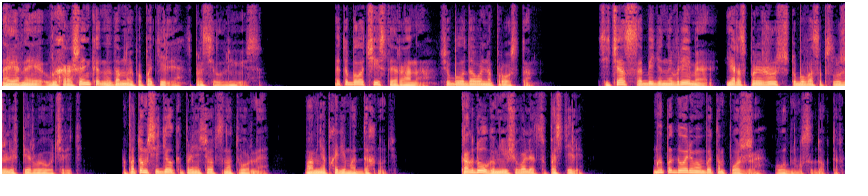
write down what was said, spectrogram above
«Наверное, вы хорошенько надо мной попотели?» — спросил Льюис. Это была чистая рана. Все было довольно просто. Сейчас обеденное время. Я распоряжусь, чтобы вас обслужили в первую очередь. А потом сиделка принесет снотворное. Вам необходимо отдохнуть. Как долго мне еще валяться в постели? Мы поговорим об этом позже, — улыбнулся доктор.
